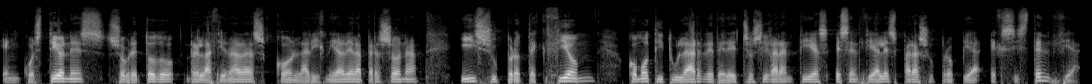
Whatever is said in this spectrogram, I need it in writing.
en cuestiones sobre todo relacionadas con la dignidad de la persona y su protección como titular de derechos y garantías esenciales para su propia existencia.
